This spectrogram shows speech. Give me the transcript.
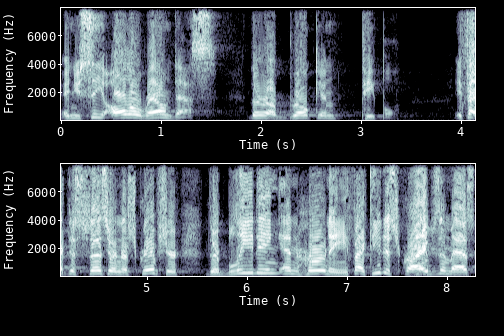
And you see all around us, there are broken people. In fact, it says here in the scripture, they're bleeding and hurting. In fact, he describes them as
